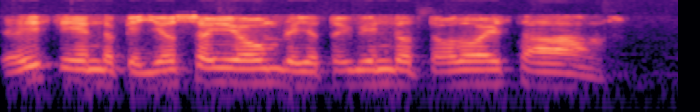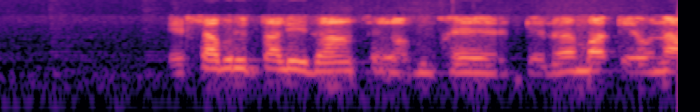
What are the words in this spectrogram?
Estoy diciendo que yo soy hombre, yo estoy viendo toda esa esa brutalidad hacia la mujer, que no es más que una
